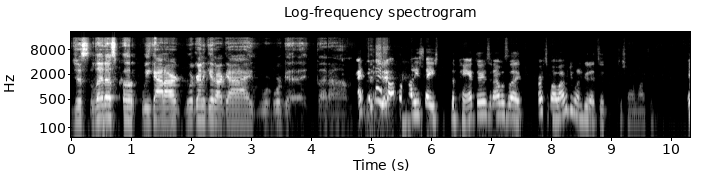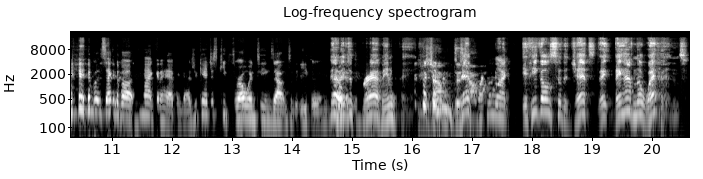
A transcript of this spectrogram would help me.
Just let us cook. We got our. We're gonna get our guy. We're, we're good. But um, I think I saw somebody say the Panthers, and I was like, first of all, why would you want to do that to, to Sean Watson? but second of all, it's not going to happen, guys. You can't just keep throwing teams out into the ether. Yeah, they just grab anything. Deshaun, Deshaun, like, like, if he goes to the Jets, they, they have no weapons.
